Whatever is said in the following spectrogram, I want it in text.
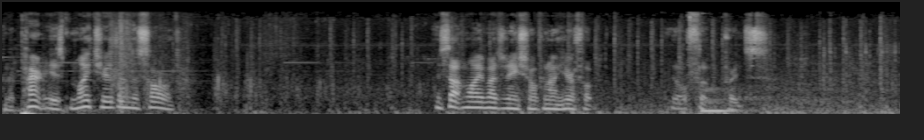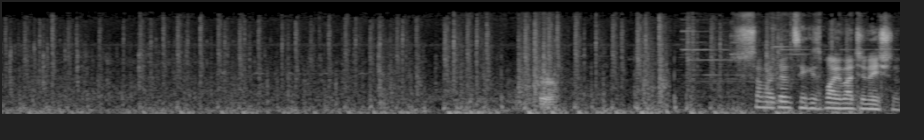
And apparently it's mightier than the sword. Is that my imagination or can I hear foot, little footprints? Sure. Some I don't think is my imagination.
